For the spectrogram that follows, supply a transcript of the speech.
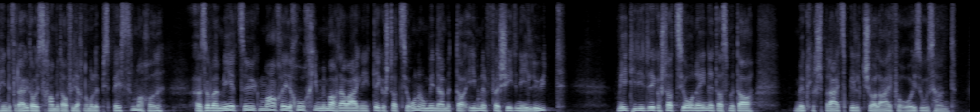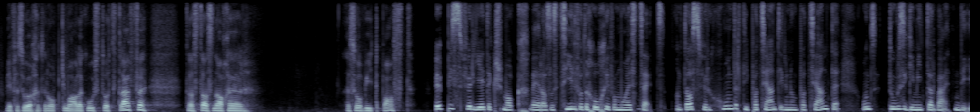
hinterfragen uns, kann man da vielleicht noch mal etwas besser machen, oder? Also wenn wir Zeug machen in der Küche, wir machen auch eigene Degustationen und wir nehmen da immer verschiedene Leute mit in die Degustationen dass wir da möglichst breites Bild schon allein von uns aus haben. Wir versuchen den optimalen Gusto zu treffen, dass das nachher so weit passt. Etwas für jeden Geschmack wäre also das Ziel der Küche vom USZ. Und das für hunderte Patientinnen und Patienten und tausende Mitarbeitende.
